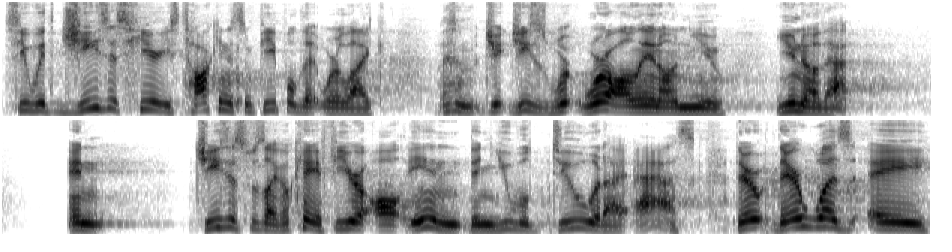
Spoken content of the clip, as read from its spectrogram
See, with Jesus here, he's talking to some people that were like, Listen, J- Jesus, we're, we're all in on you. You know that. And Jesus was like, Okay, if you're all in, then you will do what I ask. There, there was a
